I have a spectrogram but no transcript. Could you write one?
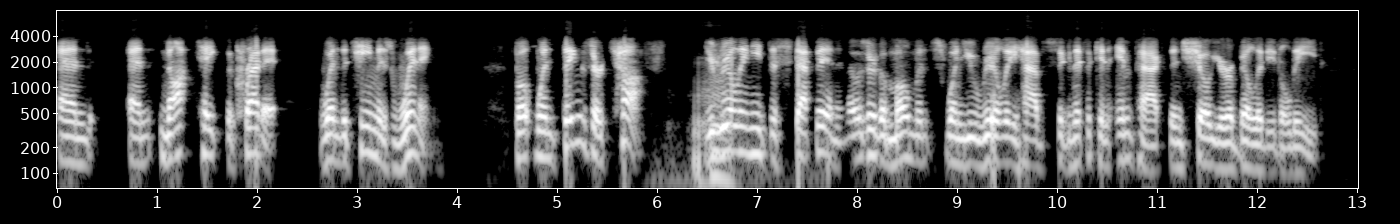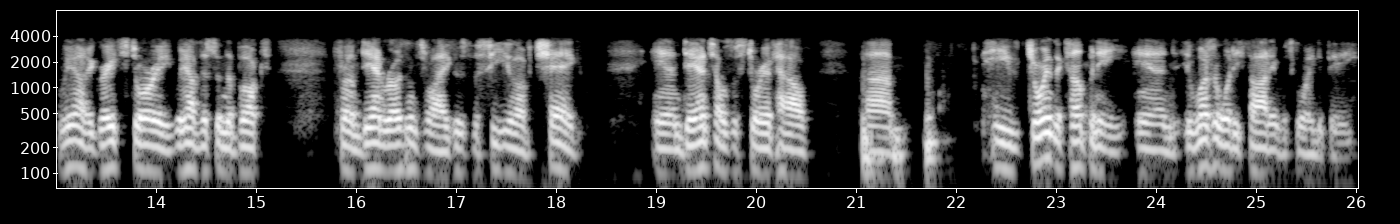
and and not take the credit when the team is winning. But when things are tough, you mm-hmm. really need to step in. And those are the moments when you really have significant impact and show your ability to lead. We had a great story. We have this in the book from Dan Rosensweig, who's the CEO of Chegg. And Dan tells the story of how um, he joined the company and it wasn't what he thought it was going to be.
